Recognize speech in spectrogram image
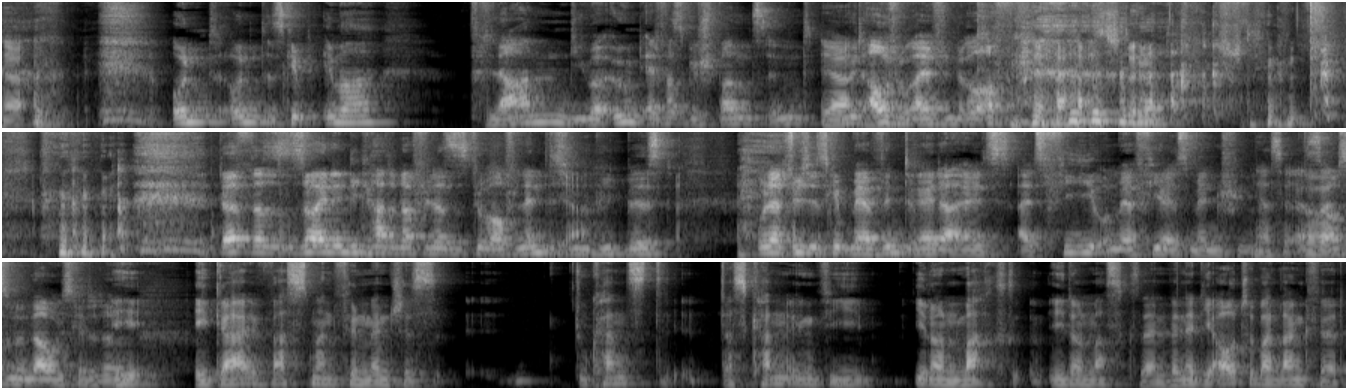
Ja, Und, und es gibt immer planen, die über irgendetwas gespannt sind, Ja. mit Autoreifen drauf. das stimmt. stimmt. Das, das ist so ein Indikator dafür, dass du auf ländlichem Ja. Gebiet bist. Und natürlich, es gibt mehr Windräder als, als Vieh und mehr Vieh als Menschen. Ja, das so- ist aber- auch so eine Nahrungskette dann. E egal, was man für ein Mensch ist, du kannst, das kann irgendwie Elon Musk, Elon Musk sein. Wenn er die Autobahn langfährt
